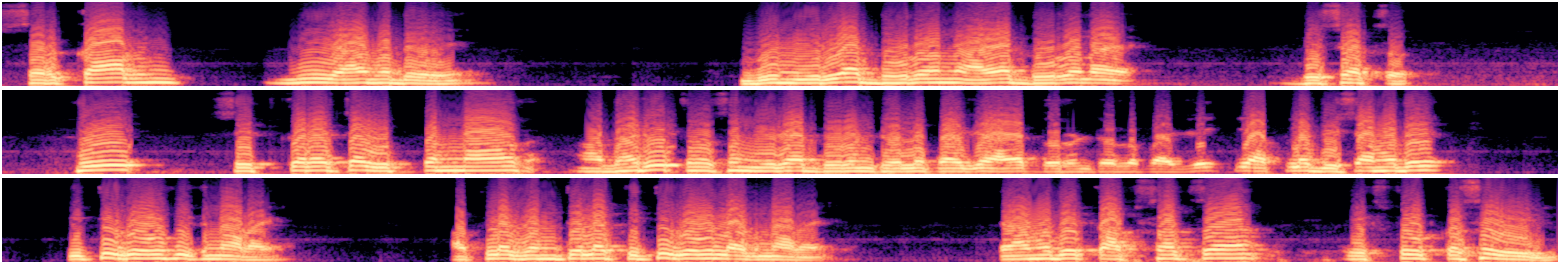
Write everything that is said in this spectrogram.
सरकारने यामध्ये जे निर्यात धोरण आयात धोरण आहे देशाचं हे शेतकऱ्याच्या उत्पन्नावर आधारित असं निर्यात धोरण ठेवलं पाहिजे आयात धोरण ठेवलं पाहिजे की आपल्या देशामध्ये किती गहू पिकणार आहे आपल्या जनतेला किती गहू लागणार आहे त्यामध्ये कापसाचं एक्सपोर्ट कसं होईल?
